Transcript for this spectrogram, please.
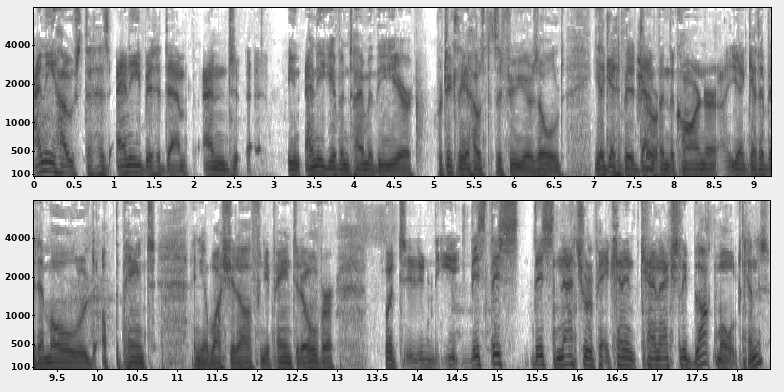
any house that has any bit of damp and uh, in any given time of the year, particularly a house that's a few years old, you'll get a bit of damp sure. in the corner, you get a bit of mould up the paint, and you wash it off and you paint it over. But uh, this this this natural paint can can actually block mold, can it?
